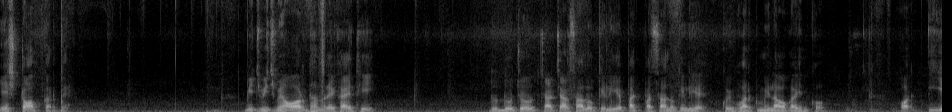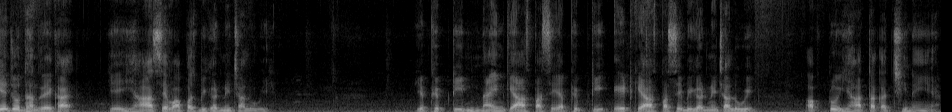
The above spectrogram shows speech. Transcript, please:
ये स्टॉप कर दे। बीच बीच में और धन रेखाएँ थी। दो दो, चो, चार चार सालों के लिए, पाँच पाँच सालों के लिए कोई वर्क मिला होगा इनको। और ये जो धन रेखा है ये यहाँ से वापस बिगड़नी चालू हुई। ये 59 के आसपास से या 58 के आसपास से बिगड़नी चालू हुई। अप टू यहाँ तक अच्छी नहीं है।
